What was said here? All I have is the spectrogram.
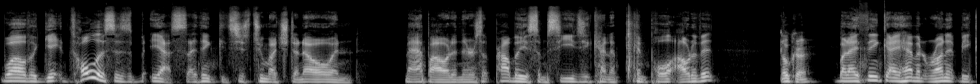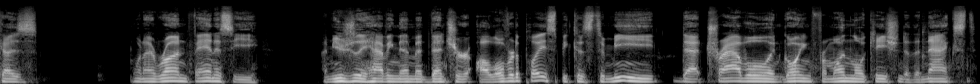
Well, the game Ptolus is yes. I think it's just too much to know and map out, and there's probably some seeds you kind of can pull out of it. Okay. But I think I haven't run it because when I run fantasy, I'm usually having them adventure all over the place because to me that travel and going from one location to the next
